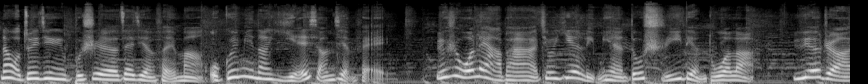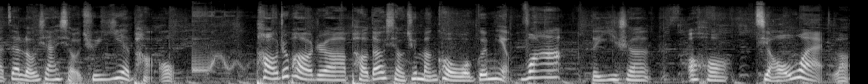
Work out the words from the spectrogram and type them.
那我最近不是在减肥吗？我闺蜜呢也想减肥，于是我俩吧就夜里面都十一点多了。约着在楼下小区夜跑，跑着跑着跑到小区门口，我闺蜜哇的一声，哦吼，脚崴了。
